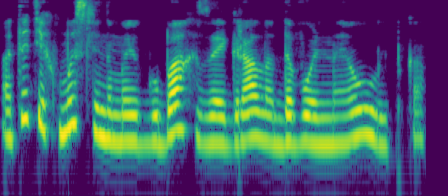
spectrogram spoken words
От этих мыслей на моих губах заиграла довольная улыбка.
